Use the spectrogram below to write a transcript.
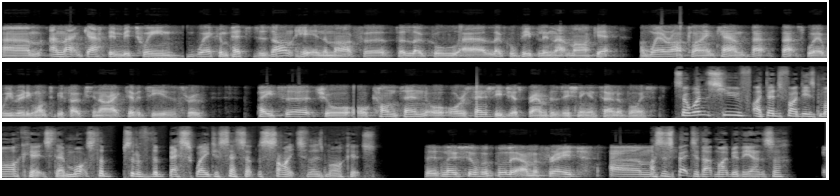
Um, and that gap in between where competitors aren't hitting the mark for, for local, uh, local people in that market and where our client can, that, that's where we really want to be focusing our activity either through paid search or, or content or, or essentially just brand positioning and tone of voice. So once you've identified these markets, then what's the sort of the best way to set up the sites for those markets? There's no silver bullet, I'm afraid. Um, I suspected that might be the answer.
